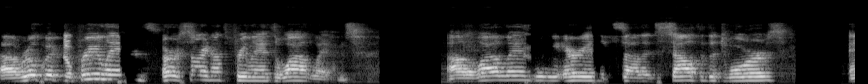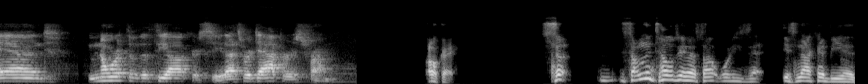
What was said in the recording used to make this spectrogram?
Uh, real quick, the freelands, or sorry, not the freelands, the wildlands. Uh, the wildlands are the area that's, uh, that's south of the dwarves and north of the theocracy. That's where Dapper is from. okay. So something tells me that's not what he's at. It's not going to be a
